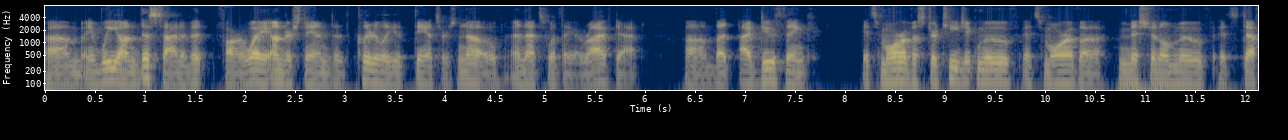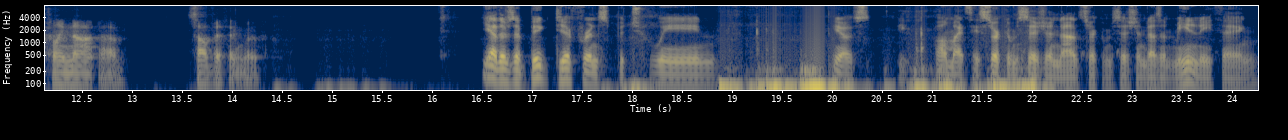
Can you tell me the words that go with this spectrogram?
um, and we on this side of it, far away, understand that clearly the answer is no, and that's what they arrived at. Um, but I do think it's more of a strategic move. It's more of a missional move. It's definitely not a salvific move. Yeah, there's a big difference between, you know, Paul might say circumcision, non circumcision doesn't mean anything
